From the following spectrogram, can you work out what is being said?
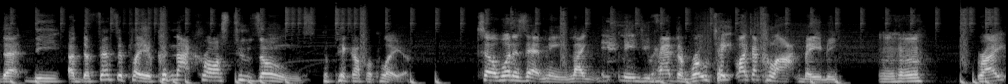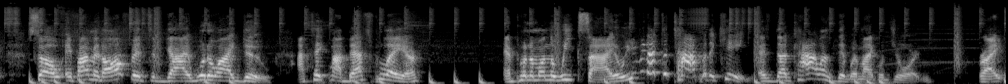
that the a defensive player could not cross two zones to pick up a player. So what does that mean? Like, It means you had to rotate like a clock, baby. mm-hmm. right? So if I'm an offensive guy, what do I do? I take my best player and put him on the weak side, or even at the top of the key, as Doug Collins did with Michael Jordan, right?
